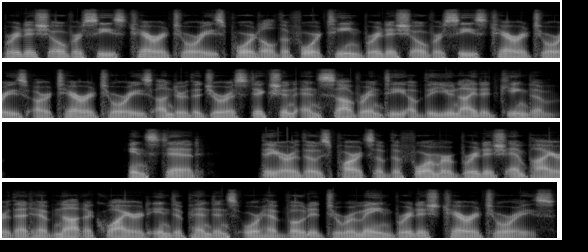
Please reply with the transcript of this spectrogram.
British Overseas Territories Portal The 14 British Overseas Territories are territories under the jurisdiction and sovereignty of the United Kingdom. Instead, they are those parts of the former British Empire that have not acquired independence or have voted to remain British territories.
